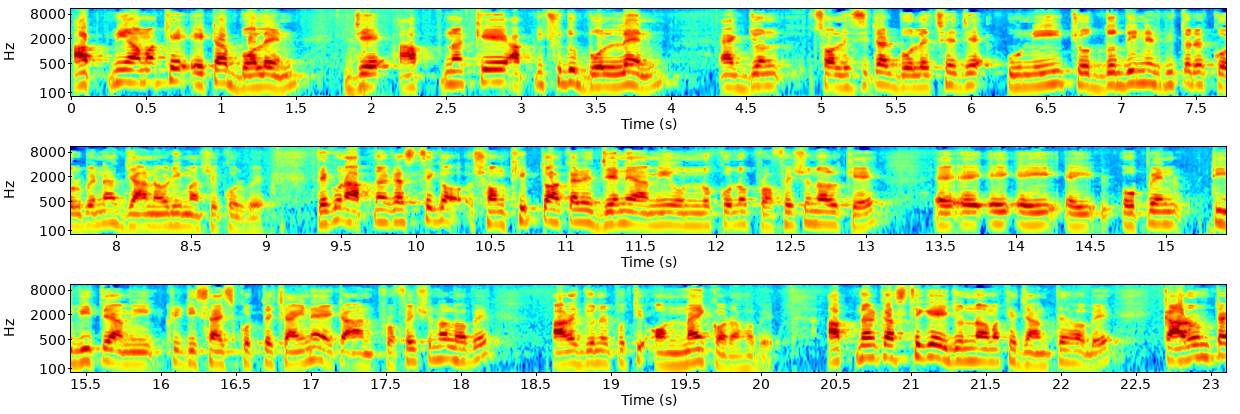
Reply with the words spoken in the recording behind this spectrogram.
আপনি আমাকে এটা বলেন যে আপনাকে আপনি শুধু বললেন একজন সলিসিটার বলেছে যে উনি চোদ্দ দিনের ভিতরে করবে না, জানুয়ারি মাসে করবে। দেখুন, আপনার কাছ থেকে সংক্ষিপ্ত আকারে জেনে আমি অন্য কোনো প্রফেশনালকে এই এই এই ওপেন টিভিতে আমি ক্রিটিসাইজ করতে চাই না, এটা আনপ্রফেশনাল হবে, আরেকজনের প্রতি অন্যায় করা হবে। আপনার কাছ থেকে এই জন্য আমাকে জানতে হবে, কারণটা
